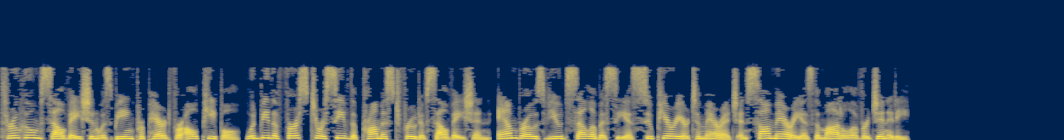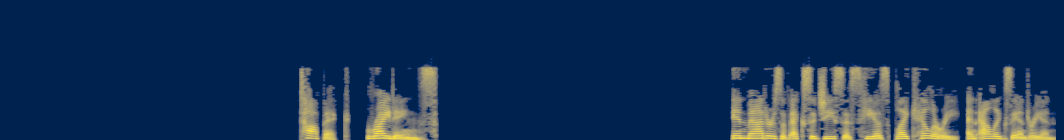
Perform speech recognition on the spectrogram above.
through whom salvation was being prepared for all people, would be the first to receive the promised fruit of salvation. Ambrose viewed celibacy as superior to marriage and saw Mary as the model of virginity. Topic. Writings In matters of exegesis he is, like Hilary, an Alexandrian.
